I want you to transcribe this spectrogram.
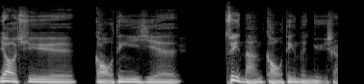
要去搞定一些最难搞定的女生。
